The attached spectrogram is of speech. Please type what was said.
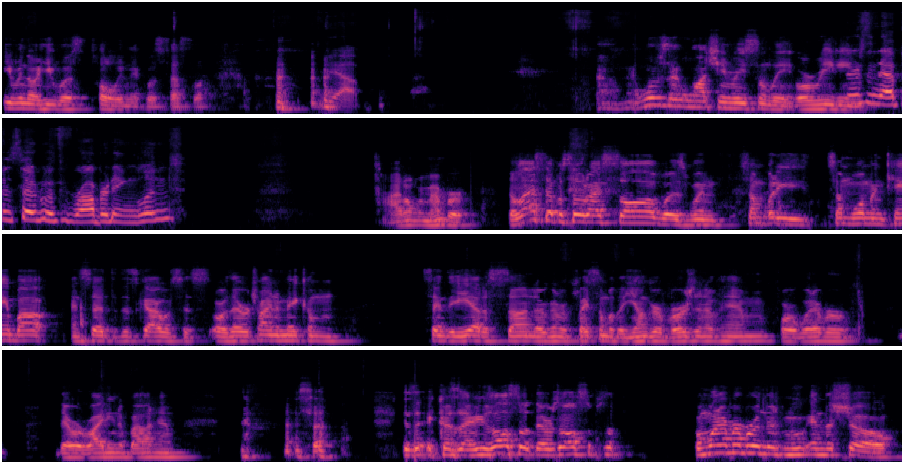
even though he was totally Nicholas Tesla. yeah. Oh, man, what was I watching recently or reading? There's an episode with Robert Englund. I don't remember. The last episode I saw was when somebody, some woman came up and said that this guy was his, or they were trying to make him, saying that he had a son. They were going to replace him with a younger version of him for whatever they were writing about him. so, because he was also there was also, from what I remember in the in the show,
